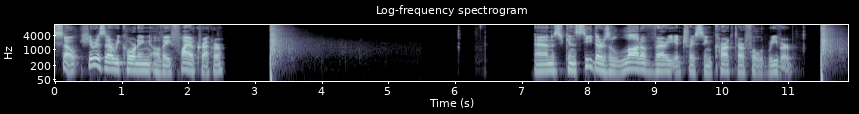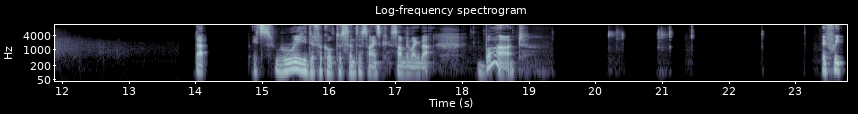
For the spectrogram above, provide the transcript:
So here is a recording of a firecracker. And as you can see, there's a lot of very interesting characterful reverb. It's really difficult to synthesize something like that. But if we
